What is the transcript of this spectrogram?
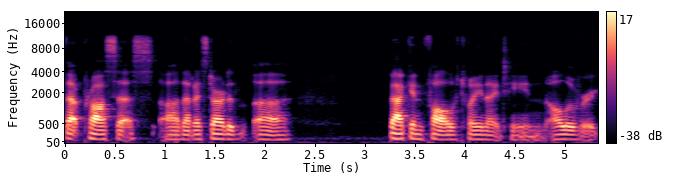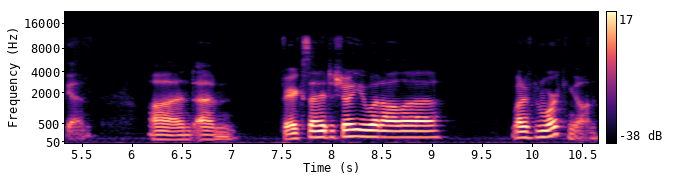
that process that I started back in fall of 2019 all over again. And I'm very excited to show you what I'll uh, what I've been working on.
